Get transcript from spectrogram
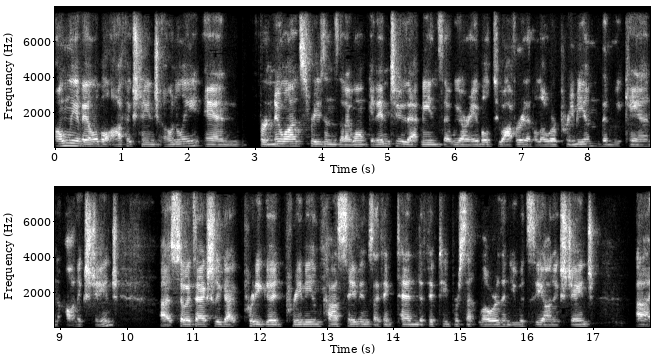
only available off exchange only. And for nuanced reasons that I won't get into, that means that we are able to offer it at a lower premium than we can on exchange. Uh, so it's actually got pretty good premium cost savings, I think 10 to 15% lower than you would see on exchange. Uh,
